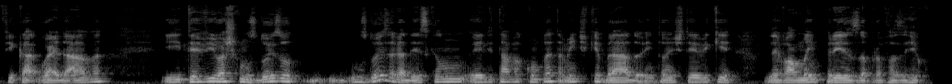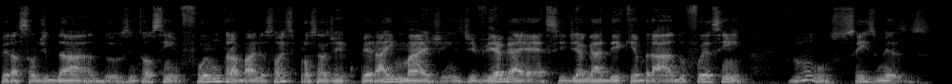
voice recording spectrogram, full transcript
fica, guardava. E teve, eu acho que uns dois, uns dois HDs que não, ele estava completamente quebrado. Então a gente teve que levar uma empresa para fazer recuperação de dados. Então, assim, foi um trabalho, só esse processo de recuperar imagens de VHS, de HD quebrado, foi assim, uns seis meses.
